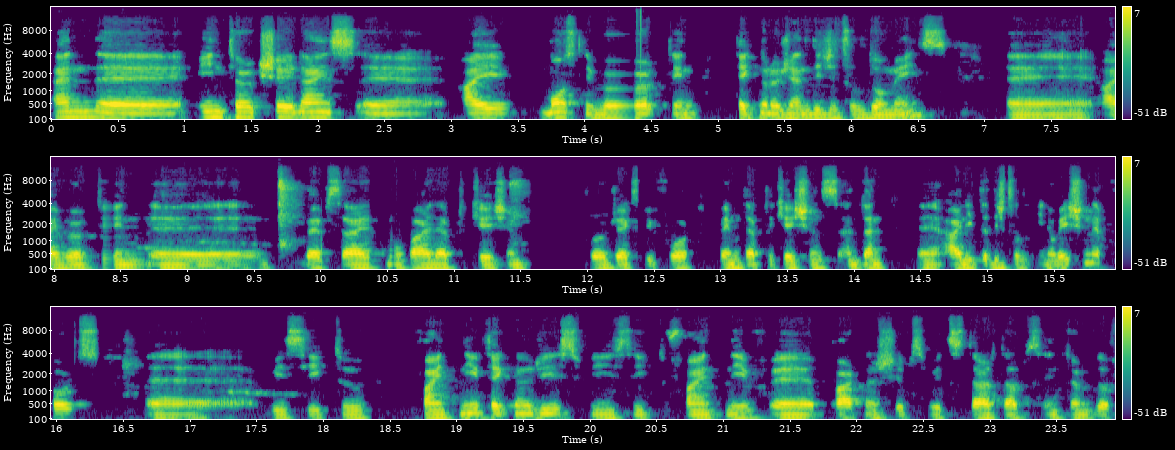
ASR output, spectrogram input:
And uh, in Turkish Airlines, uh, I mostly worked in technology and digital domains. Uh, I worked in uh, website, mobile application projects before payment applications, and then uh, I lead the digital innovation efforts. Uh, we seek to find new technologies. We seek to find new partnerships with startups in terms of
